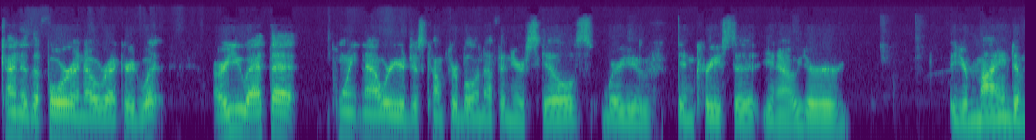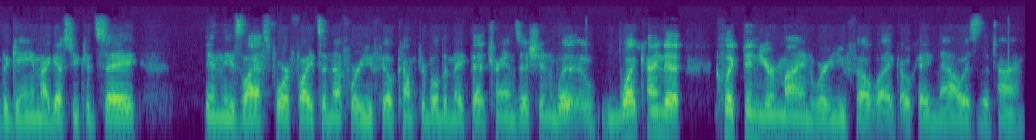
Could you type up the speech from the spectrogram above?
kind of the four and zero oh record? What are you at that point now where you're just comfortable enough in your skills where you've increased uh, you know your your mind of the game i guess you could say in these last four fights enough where you feel comfortable to make that transition what what kind of clicked in your mind where you felt like okay now is the time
